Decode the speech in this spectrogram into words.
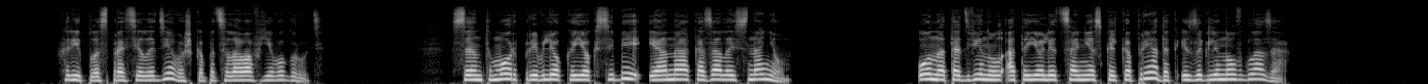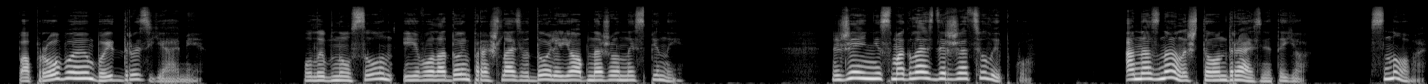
— хрипло спросила девушка, поцеловав его грудь. Сент-Мор привлек ее к себе, и она оказалась на нем. Он отодвинул от ее лица несколько прядок и заглянул в глаза. «Попробуем быть друзьями», — улыбнулся он, и его ладонь прошлась вдоль ее обнаженной спины. Джейн не смогла сдержать улыбку. Она знала, что он дразнит ее. Снова.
